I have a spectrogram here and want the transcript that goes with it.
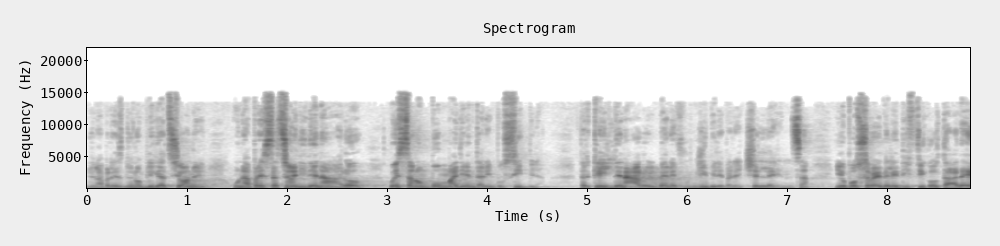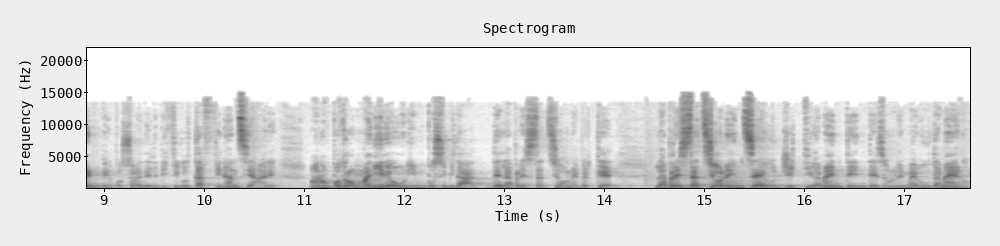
di, una pres- di un'obbligazione una prestazione di denaro, questa non può mai diventare impossibile, perché il denaro è il bene fungibile per eccellenza, io posso avere delle difficoltà ad empiere, posso avere delle difficoltà finanziarie, ma non potrò mai dire ho un'impossibilità della prestazione, perché la prestazione in sé, oggettivamente intesa, non è mai venuta meno,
